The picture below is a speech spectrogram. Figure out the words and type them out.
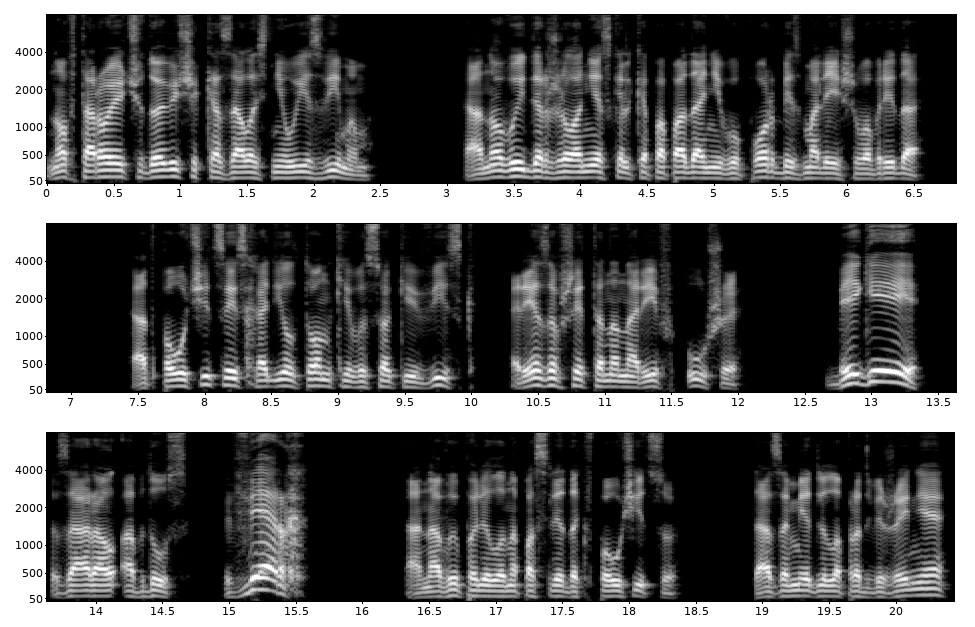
но второе чудовище казалось неуязвимым. Оно выдержало несколько попаданий в упор без малейшего вреда. От паучицы исходил тонкий высокий виск, резавший Тананариф уши. «Беги!» — заорал Абдус. «Вверх!» Она выпалила напоследок в паучицу. Та замедлила продвижение,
